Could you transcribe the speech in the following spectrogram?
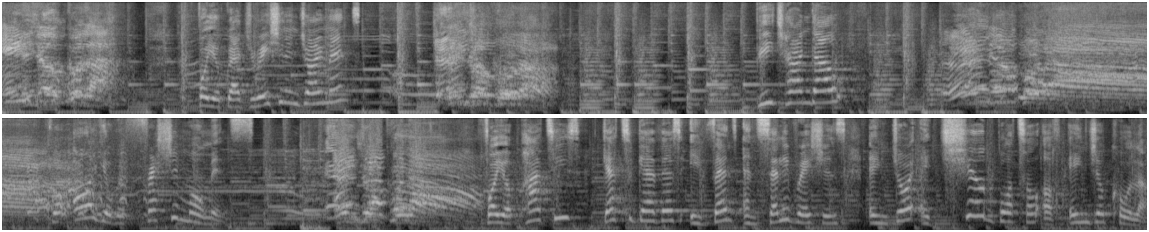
Angel Cola. For your graduation enjoyment? Angel Cola. Beach hangout? Angel Cola. For all your refreshing moments? Angel Cola. For your parties, get togethers, events, and celebrations, enjoy a chilled bottle of Angel Cola.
